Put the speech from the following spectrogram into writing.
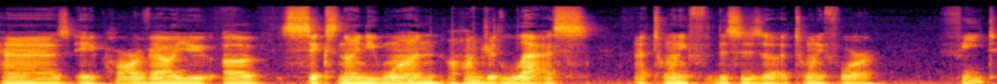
has a par value of 691, 100 less at 20, this is uh, 24 feet,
